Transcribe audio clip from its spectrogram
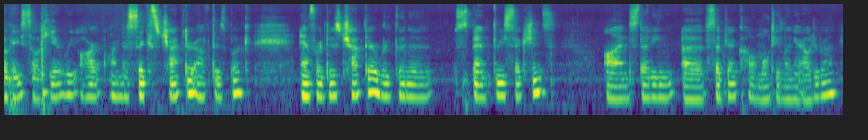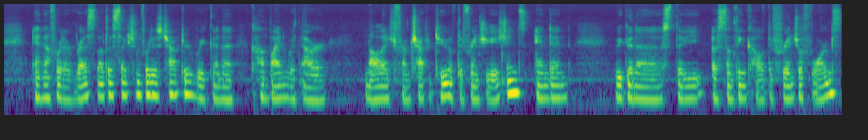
Okay, so here we are on the sixth chapter of this book, and for this chapter, we're gonna spend three sections on studying a subject called multilinear algebra. And now, for the rest of the section for this chapter, we're gonna combine with our knowledge from chapter two of differentiations, and then we're gonna study uh, something called differential forms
